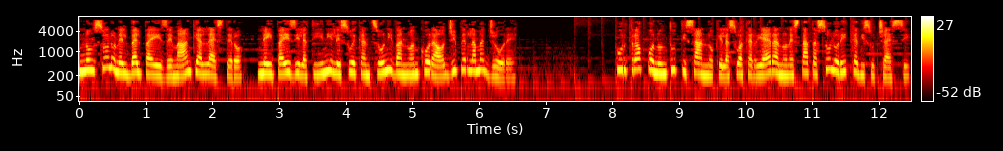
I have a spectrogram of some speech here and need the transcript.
Non solo nel bel paese ma anche all'estero, nei paesi latini le sue canzoni vanno ancora oggi per la maggiore. Purtroppo non tutti sanno che la sua carriera non è stata solo ricca di successi,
